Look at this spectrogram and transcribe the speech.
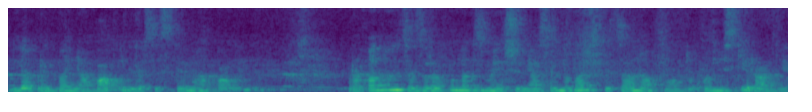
для придбання баку для системи опалення. Пропонується за рахунок зменшення асигнувань спеціального фонду по міській раді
